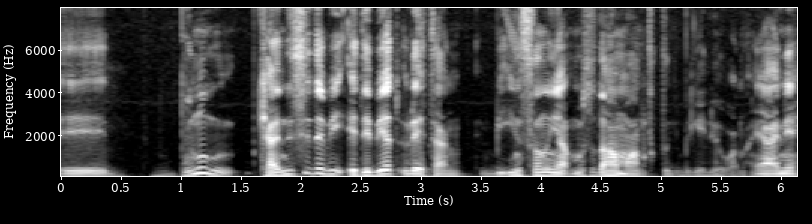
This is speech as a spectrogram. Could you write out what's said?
e, bunu kendisi de bir edebiyat üreten bir insanın yapması daha mantıklı gibi geliyor bana. Yani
